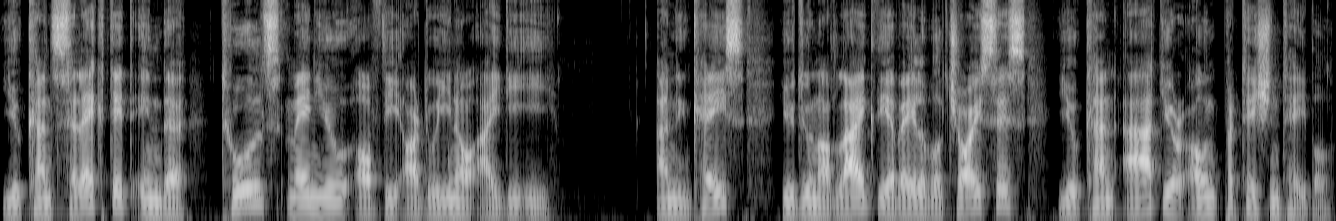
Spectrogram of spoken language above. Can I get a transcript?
You can select it in the Tools menu of the Arduino IDE. And in case you do not like the available choices, you can add your own partition table.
